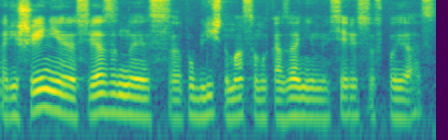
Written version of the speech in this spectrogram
решения, связанные с публичным массовым оказанием сервисов ПИАС.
